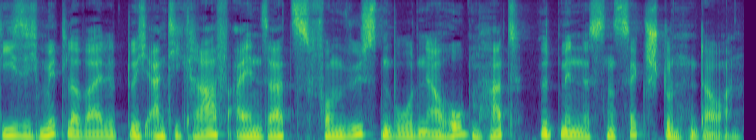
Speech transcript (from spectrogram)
die sich mittlerweile durch Antigraf-Einsatz vom Wüstenboden erhoben hat, wird mindestens sechs Stunden dauern.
